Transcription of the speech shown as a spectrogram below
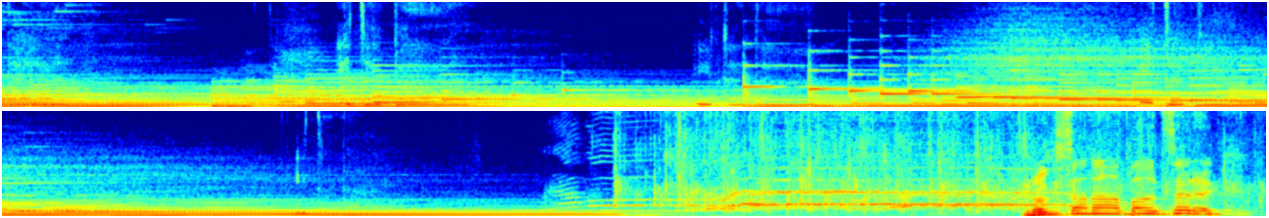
Roxana Balcerek.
